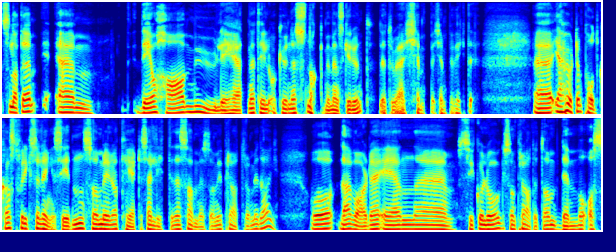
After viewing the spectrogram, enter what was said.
Sånn at det, det å ha mulighetene til å kunne snakke med mennesker rundt, det tror jeg er kjempe, kjempeviktig. Eh, jeg hørte en podkast for ikke så lenge siden som relaterte seg litt til det samme som vi prater om i dag. Og der var det en eh, psykolog som pratet om dem og oss.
